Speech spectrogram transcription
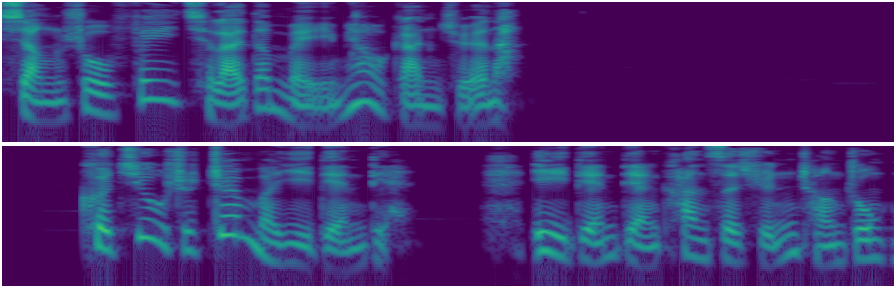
享受飞起来的美妙感觉呢？可就是这么一点点，一点点看似寻常中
